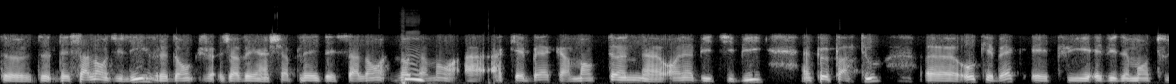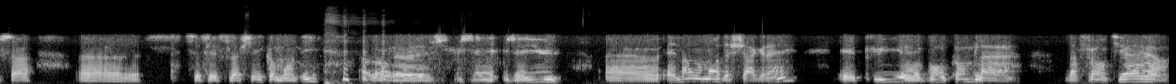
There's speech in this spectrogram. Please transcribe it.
de, des salons du livre. Donc, j'avais un chapelet des salons, hmm. notamment à, Québec, à Moncton, en Abitibi, un peu partout euh, au Québec. Et puis, évidemment, tout ça euh, s'est fait flasher, comme on dit. Alors, euh, j'ai eu euh, énormément de chagrin. Et puis, bon, comme la, la frontière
